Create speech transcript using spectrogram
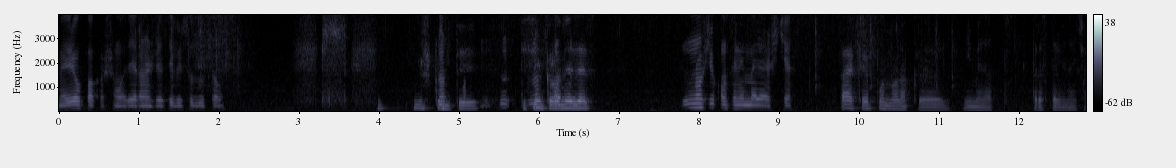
Mereu fac așa, mă deranjez episodul tău. Nu știu cum te, Nu- te nu știu cum să- sincronizezi. Nu știu cum să ne merește. Stai că pun ăla că imediat trebuie să termin aici.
